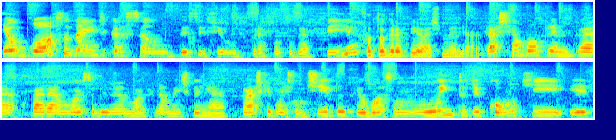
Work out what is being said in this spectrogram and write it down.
Eu gosto da indicação desse filme pra fotografia. Fotografia eu acho melhor. Eu acho que é um bom prêmio pra, para Amor Sublime Amor finalmente ganhar. Eu acho que faz sentido. Eu gosto muito de como que ele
